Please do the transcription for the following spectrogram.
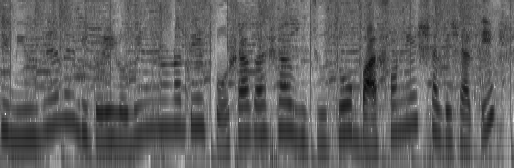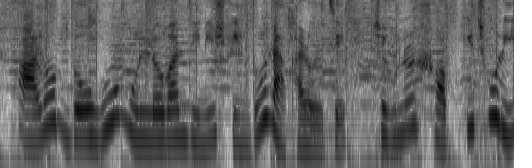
যে মিউজিয়ামের ভিতরে রবীন্দ্রনাথের পোশাক আশাক, জুতো, বাসনের সাথে সাথে আরও বহু মূল্যবান জিনিস কিন্তু রাখা রয়েছে। সেগুলোর সব কিছুরই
